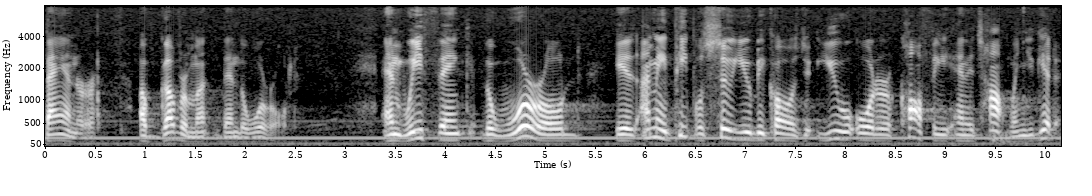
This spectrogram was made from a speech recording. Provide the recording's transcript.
banner of government than the world. And we think the world is, I mean, people sue you because you order coffee and it's hot when you get it.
